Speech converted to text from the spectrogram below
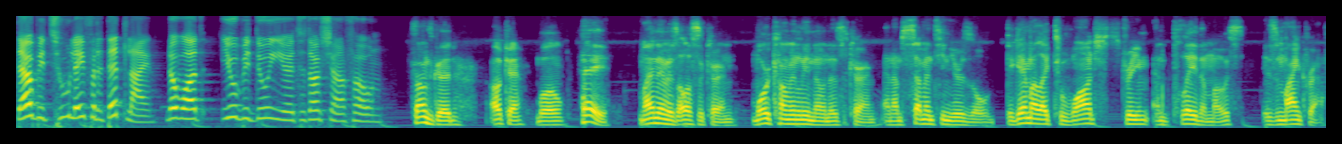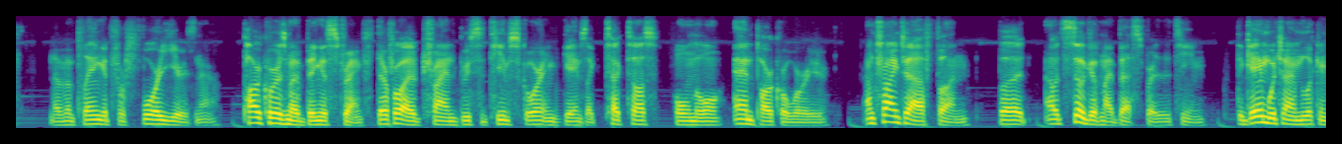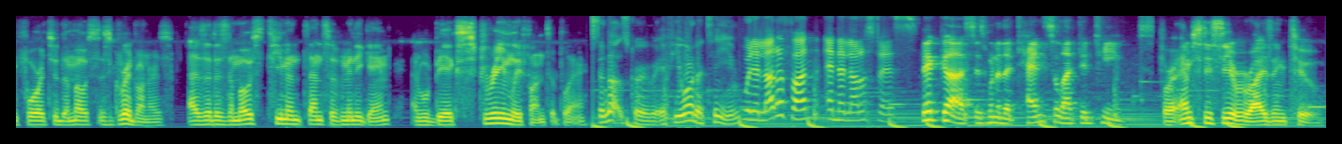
That would be too late for the deadline. Know what? You'll be doing your introduction on phone. Sounds good. Okay, well, hey, my name is Alsokern, more commonly known as Kern, and I'm 17 years old. The game I like to watch, stream, and play the most is Minecraft, and I've been playing it for four years now. Parkour is my biggest strength, therefore I try and boost the team score in games like Tech Toss, Hole Null, and Parkour Warrior. I'm trying to have fun, but I would still give my best for the team. The game which I am looking forward to the most is Grid Runners, as it is the most team-intensive minigame and would be extremely fun to play. So Noxcrew, if you want a team, With a lot of fun and a lot of stress. Pick us is one of the 10 selected teams. For MCC Rising 2,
